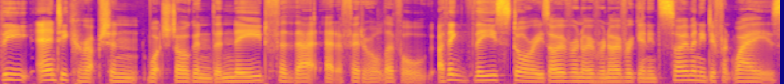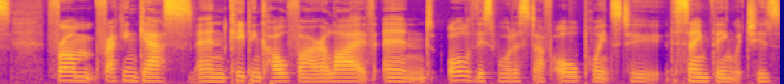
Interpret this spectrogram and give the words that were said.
the anti-corruption watchdog and the need for that at a federal level. I think these stories over and over and mm. over again in so many different ways, from fracking gas and keeping coal fire alive, and all of this water stuff, all points to the same thing, which is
